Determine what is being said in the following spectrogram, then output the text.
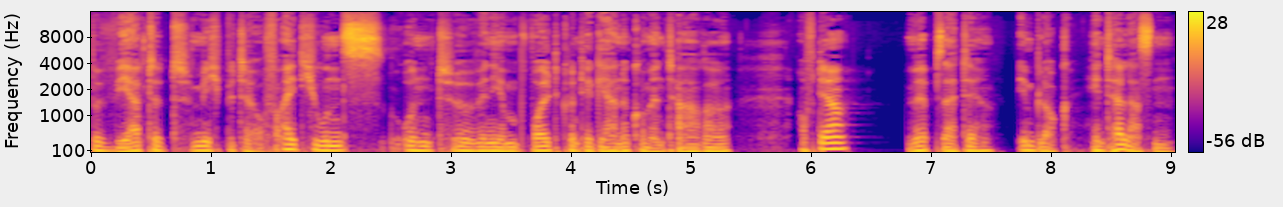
bewertet mich bitte auf iTunes. Und äh, wenn ihr wollt, könnt ihr gerne Kommentare auf der Webseite im Blog hinterlassen.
